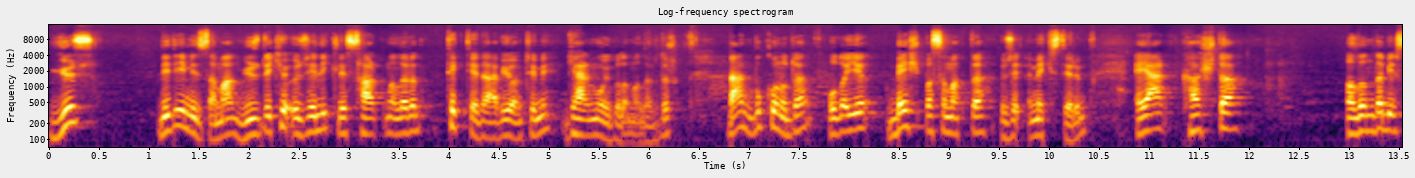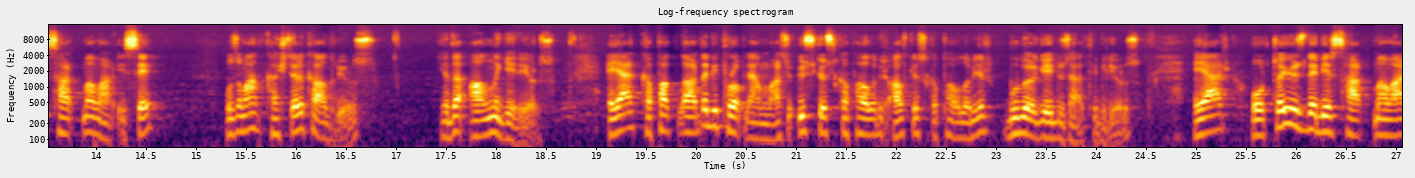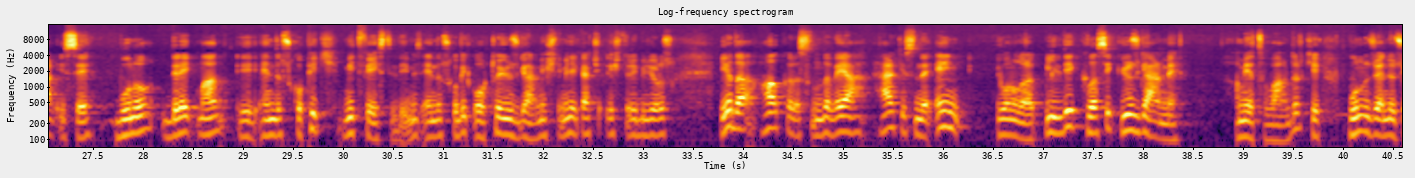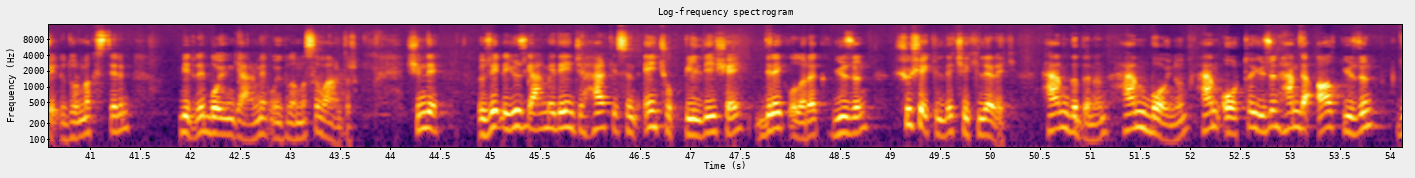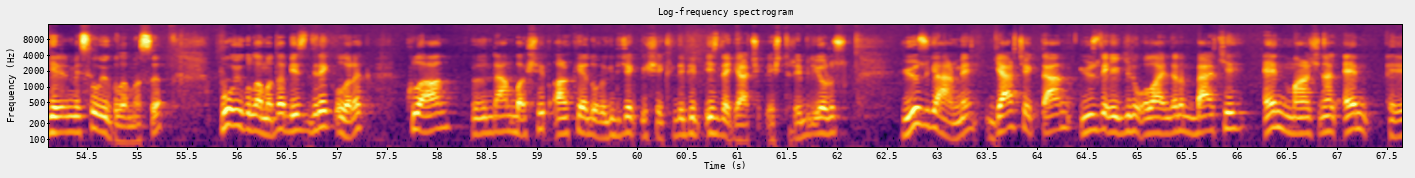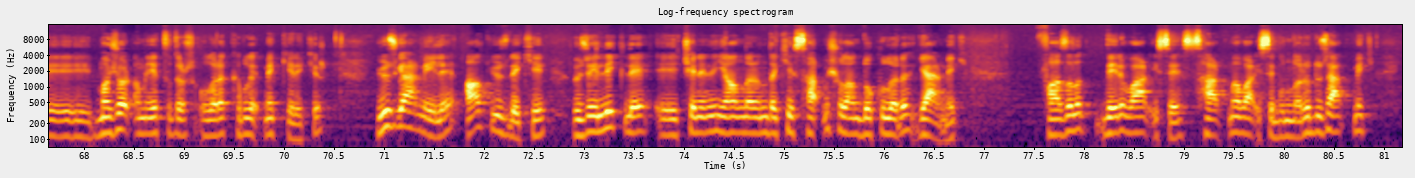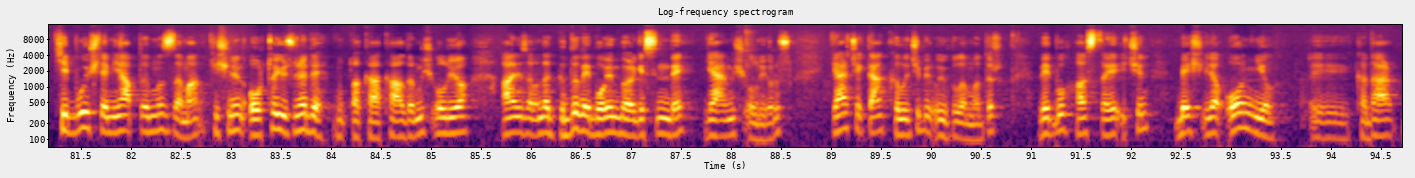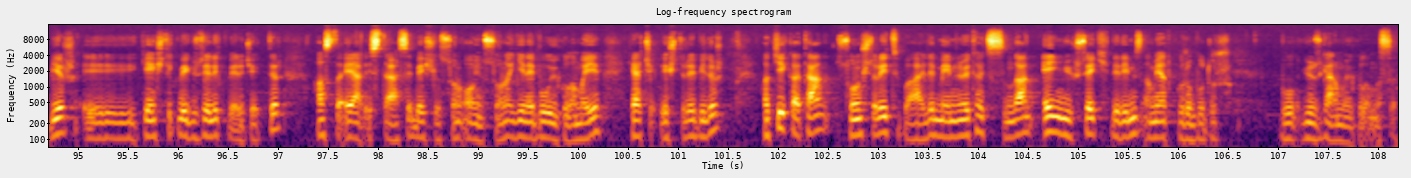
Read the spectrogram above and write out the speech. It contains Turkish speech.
Yüz dediğimiz zaman yüzdeki özellikle sarkmaların tek tedavi yöntemi germe uygulamalarıdır. Ben bu konuda olayı 5 basamakta özetlemek isterim. Eğer kaşta alında bir sarkma var ise o zaman kaşları kaldırıyoruz ya da alnı geriyoruz. Eğer kapaklarda bir problem varsa üst göz kapağı olabilir, alt göz kapağı olabilir. Bu bölgeyi düzeltebiliyoruz. Eğer orta yüzde bir sarkma var ise bunu direktman e, endoskopik midface dediğimiz endoskopik orta yüz germe işlemiyle gerçekleştirebiliyoruz. Ya da halk arasında veya herkesin de en yoğun olarak bildiği klasik yüz germe ameliyatı vardır ki bunun üzerinde özellikle durmak isterim. Bir de boyun germe uygulaması vardır. Şimdi özellikle yüz germe deyince herkesin en çok bildiği şey direkt olarak yüzün şu şekilde çekilerek hem gıdının hem boynun hem orta yüzün hem de alt yüzün gerilmesi uygulaması. Bu uygulamada biz direkt olarak kulağın önünden başlayıp arkaya doğru gidecek bir şekilde bir izle gerçekleştirebiliyoruz. Yüz germe gerçekten yüzle ilgili olayların belki en marjinal, en e, majör ameliyatıdır olarak kabul etmek gerekir. Yüz germe ile alt yüzdeki özellikle e, çenenin yanlarındaki sarkmış olan dokuları germek, fazlalık deri var ise, sarkma var ise bunları düzeltmek ki bu işlemi yaptığımız zaman kişinin orta yüzüne de mutlaka kaldırmış oluyor. Aynı zamanda gıdı ve boyun bölgesini de gelmiş oluyoruz. Gerçekten kalıcı bir uygulamadır ve bu hastaya için 5 ile 10 yıl kadar bir e, gençlik ve güzellik verecektir. Hasta eğer isterse 5 yıl sonra 10 yıl sonra yine bu uygulamayı gerçekleştirebilir. Hakikaten sonuçları itibariyle memnuniyet açısından en yüksek dediğimiz ameliyat grubudur bu yüz germe uygulaması.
